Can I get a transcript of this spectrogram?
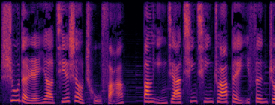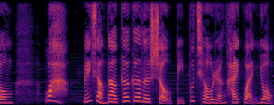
输的人要接受处罚。帮赢家轻轻抓背一分钟，哇！没想到哥哥的手比不求人还管用，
